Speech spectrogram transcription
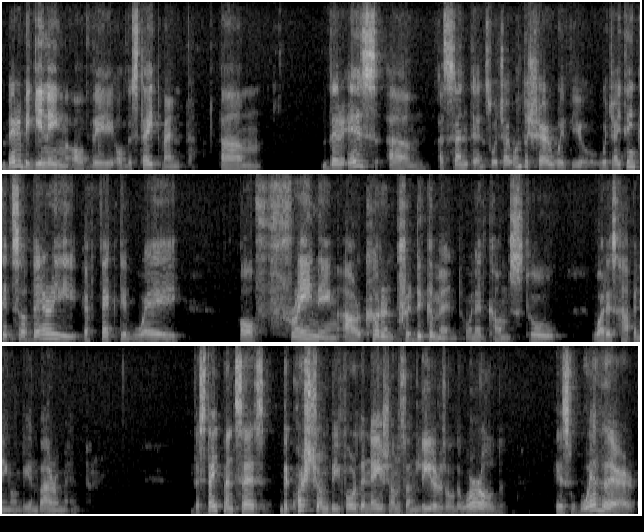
very beginning of the of the statement, um, there is um, a sentence which I want to share with you, which I think it's a very effective way of framing our current predicament when it comes to what is happening on the environment. The statement says, the question before the nations and leaders of the world is whether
